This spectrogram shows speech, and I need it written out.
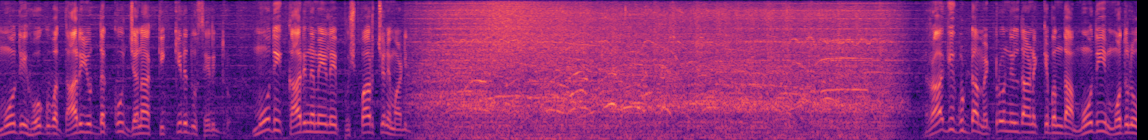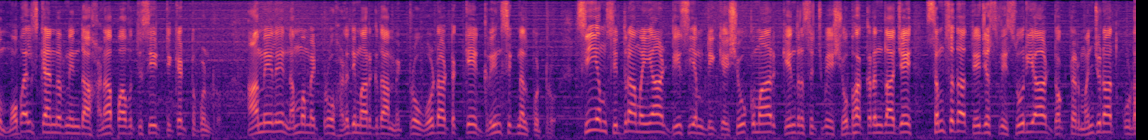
ಮೋದಿ ಹೋಗುವ ದಾರಿಯುದ್ದಕ್ಕೂ ಜನ ಕಿಕ್ಕಿರಿದು ಸೇರಿದ್ರು. ಮೋದಿ ಕಾರಿನ ಮೇಲೆ ಪುಷ್ಪಾರ್ಚನೆ ಮಾಡಿದ್ರು. ರಾಗಿಗುಡ್ಡ ಮೆಟ್ರೋ ನಿಲ್ದಾಣಕ್ಕೆ ಬಂದ ಮೋದಿ ಮೊದಲು ಮೊಬೈಲ್ ಸ್ಕ್ಯಾನರ್ನಿಂದ ಹಣ ಪಾವತಿಸಿ ಟಿಕೆಟ್ ತಗೊಂಡ್ರು. ಆಮೇಲೆ ನಮ್ಮ ಮೆಟ್ರೋ ಹಳದಿ ಮಾರ್ಗದ ಮೆಟ್ರೋ ಓಡಾಟಕ್ಕೆ ಗ್ರೀನ್ ಸಿಗ್ನಲ್ ಕೊಟ್ರು. CM Siddaramaiah, DCM DK Shivakumar, ಕೇಂದ್ರ ಸಚಿವೆ ಶೋಭಾ ಕರಂದ್ಲಾಜೆ, ಸಂಸದ ತೇಜಸ್ವಿ ಸೂರ್ಯ, ಡಾಕ್ಟರ್ ಮಂಜುನಾಥ್ ಕೂಡ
